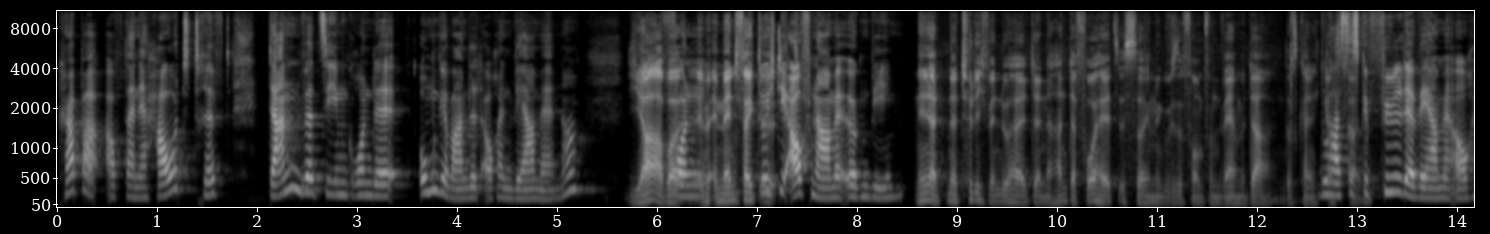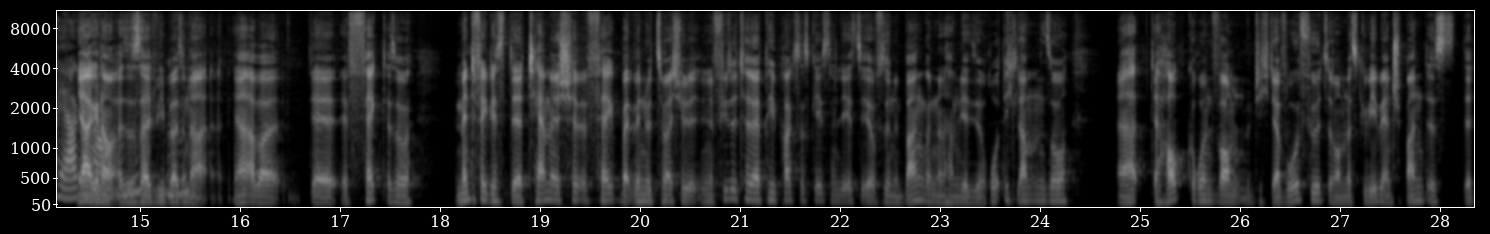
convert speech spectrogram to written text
Körper, auf deine Haut trifft, dann wird sie im Grunde umgewandelt auch in Wärme. Ne? Ja, aber Von, im Endeffekt. Durch äh, die Aufnahme irgendwie. Nee, na, natürlich, wenn du halt deine Hand davor hältst, ist da eine gewisse Form von Wärme da. Das kann ich Du hast sagen. das Gefühl der Wärme auch, ja. Ja, genau. genau. Also es ist halt wie bei mhm. so einer, ja, aber der Effekt, also im Endeffekt ist der thermische Effekt, wenn du zum Beispiel in eine Physiotherapiepraxis gehst und legst dich auf so eine Bank und dann haben die diese Rotlichtlampen so, der Hauptgrund, warum du dich da wohlfühlst und warum das Gewebe entspannt ist, der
